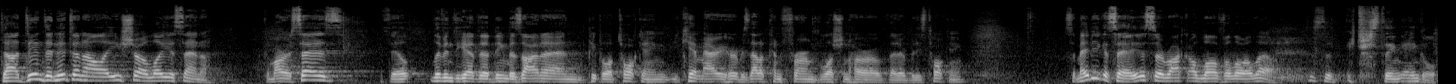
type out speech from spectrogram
da din denitan ala isha lo yasena. Gemara says if they're living together, being bazana, and people are talking, you can't marry her because that'll confirm the lashon hara that everybody's talking. So maybe you could say this is a rak Allah v'lo Allah. This is an interesting angle.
